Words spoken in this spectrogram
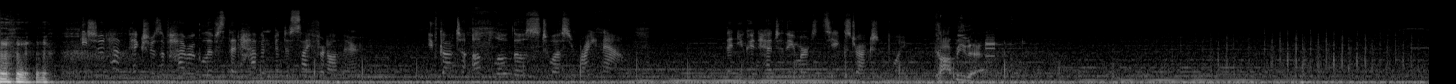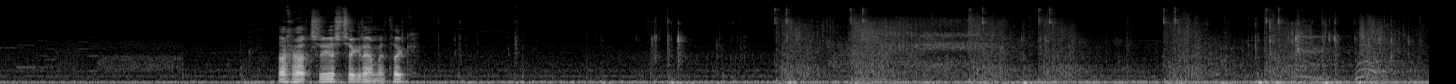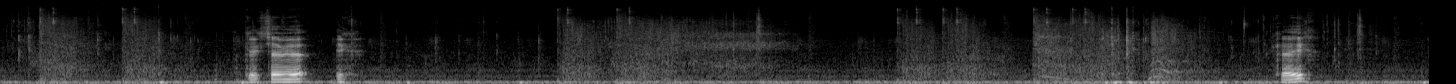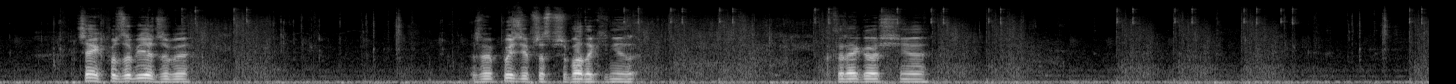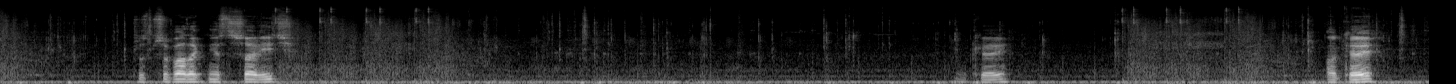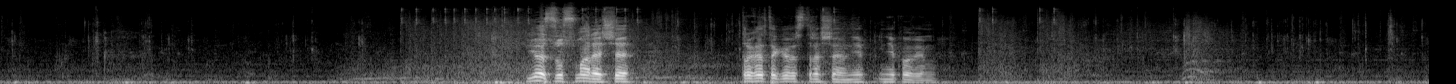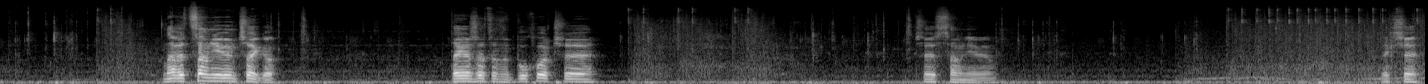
he should have pictures of hieroglyphs that haven't been deciphered on there. You've got to upload those to us right now. Then you can head to the emergency extraction point. Copy that. Aha, czy jeszcze gramy, tak? Okej, chciałem je, ich... Okej. Chciałem ich pozabijać, żeby... Żeby później przez przypadek ich nie... Któregoś nie... Przez przypadek nie strzelić. Okej. Okej. Jezus Mare się. Trochę tego wystraszyłem, nie, nie powiem. Nawet sam nie wiem czego. Tego, że to wybuchło, czy... Czy sam nie wiem. Jak się...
